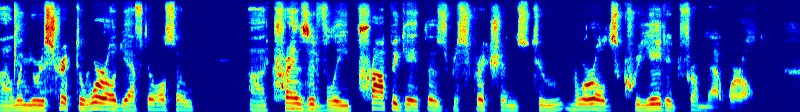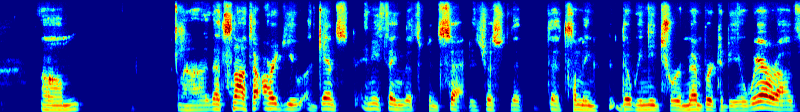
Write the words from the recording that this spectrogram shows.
Uh, when you restrict a world, you have to also uh, transitively propagate those restrictions to worlds created from that world. Um, uh, that's not to argue against anything that's been said. It's just that that's something that we need to remember to be aware of.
